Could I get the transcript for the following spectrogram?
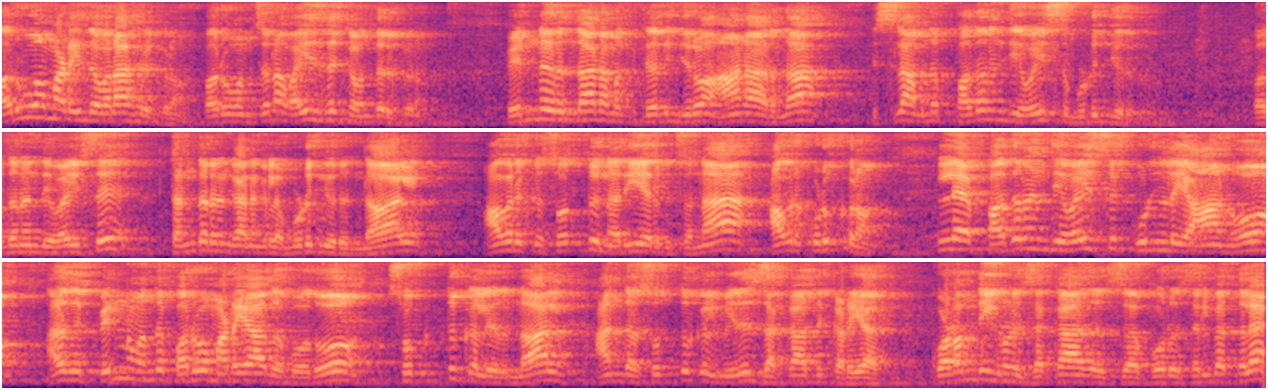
பருவம் அடைந்தவராக இருக்கிறோம். பருவம் சொன்னால் வயசுக்கு வந்திருக்கிறோம். பெண் இருந்தால் நமக்கு தெரிஞ்சிடும் ஆணாக இருந்தால் இஸ்லாம் வந்து பதினஞ்சு வயசு முடிஞ்சிருக்கும். பதினஞ்சு வயசு சந்திரன் கணக்கில் முடிஞ்சிருந்தால் அவருக்கு சொத்து நிறைய இருக்கு சொன்னால் அவர் கொடுக்குறோம் இல்லை பதினஞ்சு வயசுக்குள்ளே ஆணோ அல்லது பெண் வந்து பருவம் அடையாத போதோ சொத்துக்கள் இருந்தால் அந்த சொத்துக்கள் மீது ஜக்காத்து கிடையாது. குழந்தைங்களுடைய ஜக்காத்து ஒரு செல்வத்தில்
